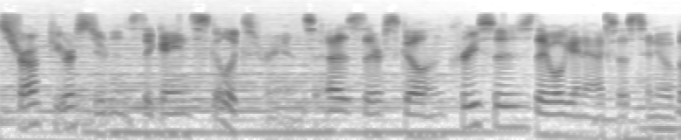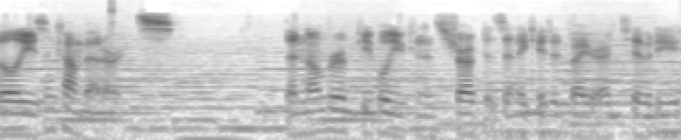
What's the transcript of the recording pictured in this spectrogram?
Instruct your students, to gain skill experience. As their skill increases, they will gain access to new abilities and combat arts. The number of people you can instruct is indicated by your activity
